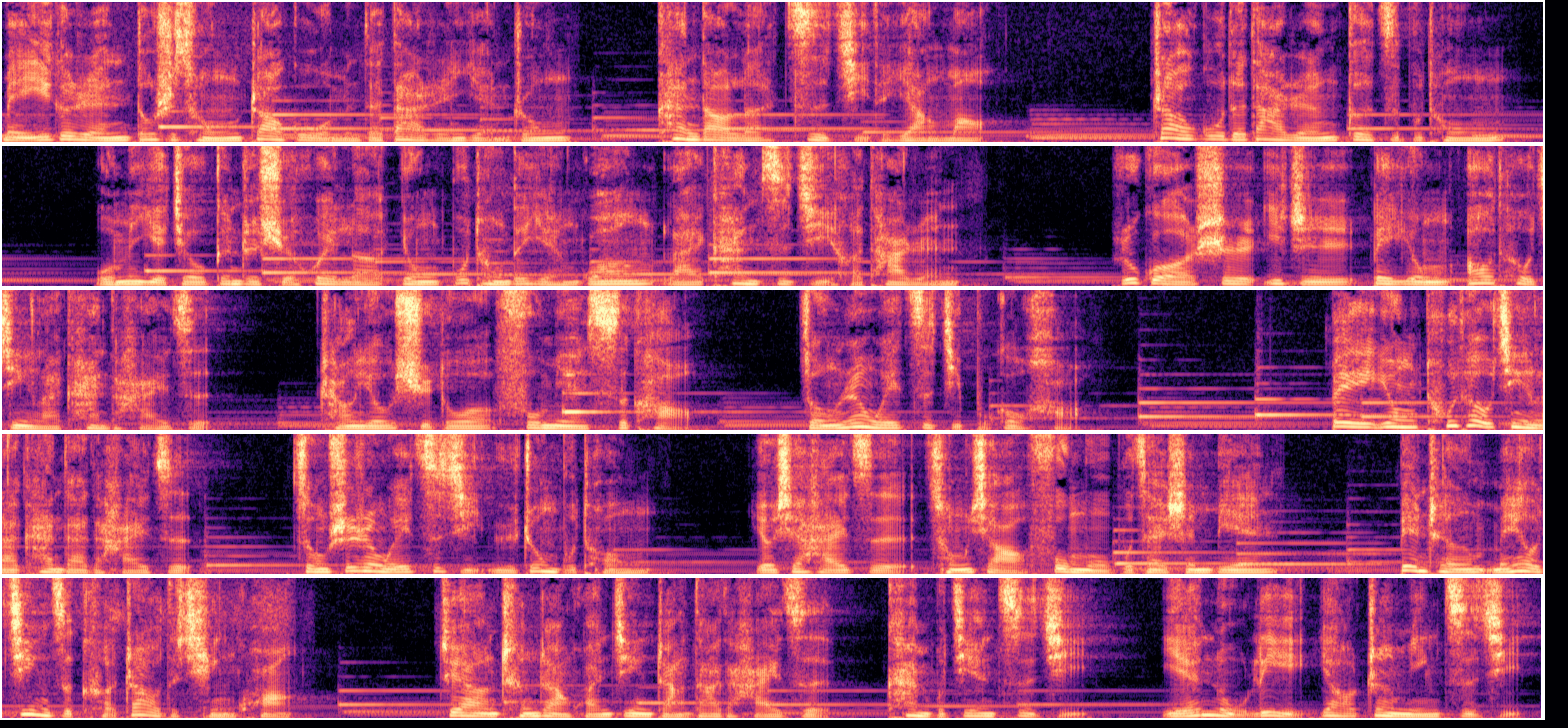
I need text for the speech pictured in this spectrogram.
每一个人都是从照顾我们的大人眼中看到了自己的样貌。照顾的大人各自不同。我们也就跟着学会了用不同的眼光来看自己和他人。如果是一直被用凹透镜来看的孩子，常有许多负面思考，总认为自己不够好；被用凸透镜来看待的孩子，总是认为自己与众不同。有些孩子从小父母不在身边，变成没有镜子可照的情况，这样成长环境长大的孩子看不见自己。也努力要证明自己，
